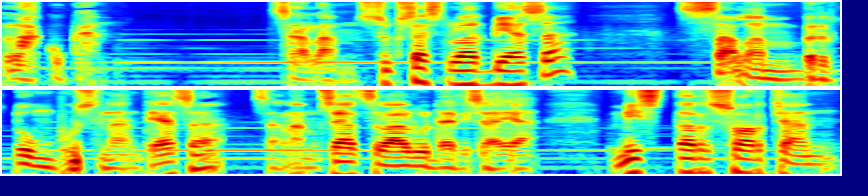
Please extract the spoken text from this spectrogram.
lakukan? Salam sukses luar biasa Salam bertumbuh senantiasa, salam sehat selalu dari saya, Mr. Sorchan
